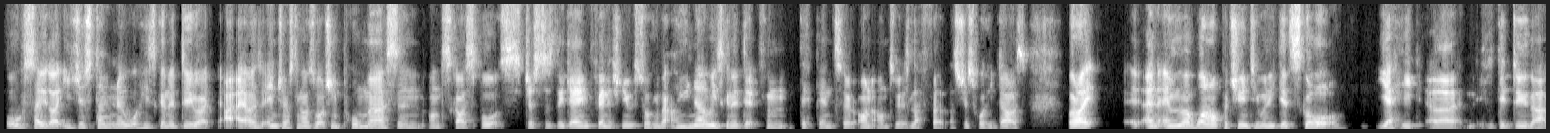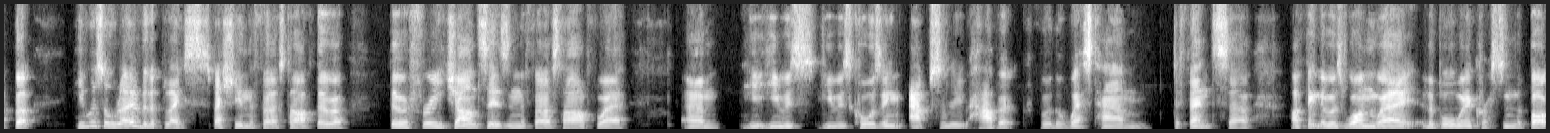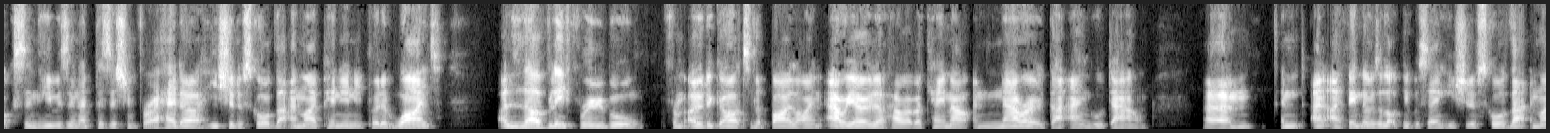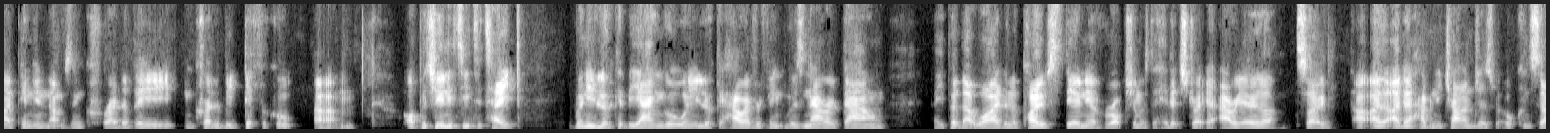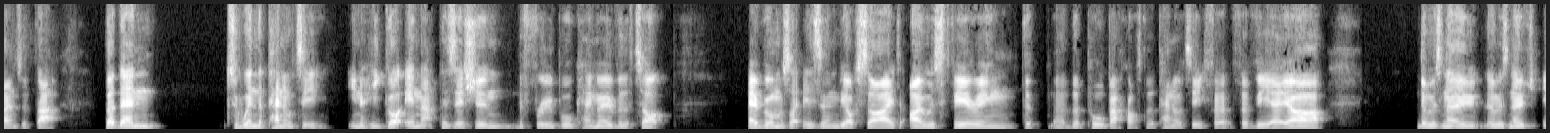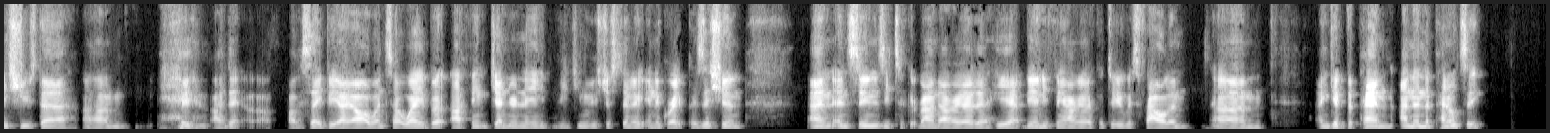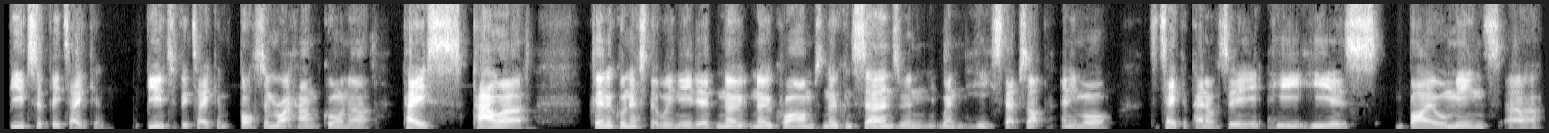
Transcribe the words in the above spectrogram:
also like you just don't know what he's going to do. I, I, I, was interesting. I was watching Paul Merson on Sky Sports just as the game finished, and he was talking about, oh, you know, he's going to dip from dip into on onto his left foot. That's just what he does. But I and and one opportunity when he did score, yeah, he uh, he did do that, but he was all over the place, especially in the first half. There were there were three chances in the first half where um, he he was he was causing absolute havoc for the West Ham defense. Uh, I think there was one where the ball went across in the box and he was in a position for a header. He should have scored that, in my opinion. He put it wide. A lovely through ball from Odegaard to the byline. Areola, however, came out and narrowed that angle down. Um, and, and I think there was a lot of people saying he should have scored that. In my opinion, that was incredibly, incredibly difficult um, opportunity to take when you look at the angle, when you look at how everything was narrowed down he put that wide of the post. The only other option was to hit it straight at Areola. So I, I don't have any challenges or concerns with that. But then to win the penalty, you know, he got in that position. The through ball came over the top. Everyone was like, "Is going to be offside?" I was fearing the uh, the pullback after the penalty for for VAR. There was no there was no issues there. Um, I don't. I would say VAR went our way, but I think genuinely he was just in a in a great position. And, and as soon as he took it round Areola, he the only thing Areola could do was foul him um, and give the pen. And then the penalty, beautifully taken, beautifully taken. Bottom right hand corner, pace, power, clinicalness that we needed. No no qualms, no concerns when when he steps up anymore to take a penalty. He he is by all means uh,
